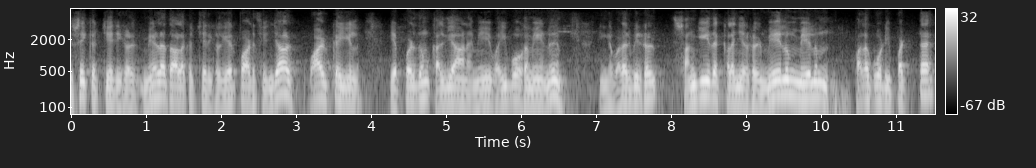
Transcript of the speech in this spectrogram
இசை கச்சேரிகள் மேலதாள கச்சேரிகள் ஏற்பாடு செஞ்சால் வாழ்க்கையில் எப்பொழுதும் கல்யாணமே வைபோகமேன்னு நீங்கள் வளர்வீர்கள். சங்கீத கலைஞர்கள் மேலும் மேலும் பல கோடி பட்ட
